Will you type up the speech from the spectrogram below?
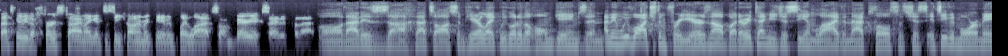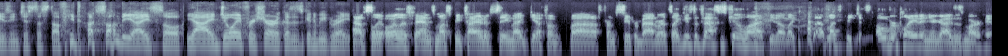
That's going to be the first time I get to see Connor McDavid play live. So I'm very excited for that. Oh, that is uh, that's awesome. Here, like we go to the home games, and I mean we've watched him for years now, but every time you just see him live and that close, it's just it's even more amazing just the stuff he does on the ice. So yeah, enjoy it for sure because it's going to be great. Absolutely, Oilers fans must be tired of seeing that GIF of uh, from Superbad where it's like he's the fastest kid alive. You know, like that must be just overplayed in your guys' market.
